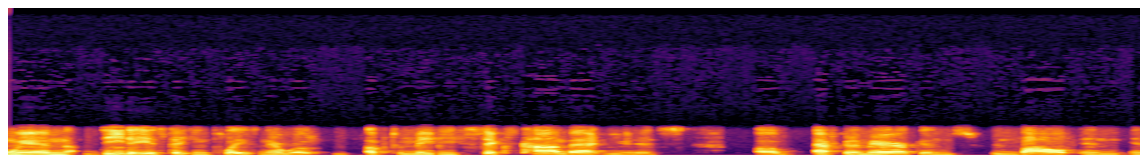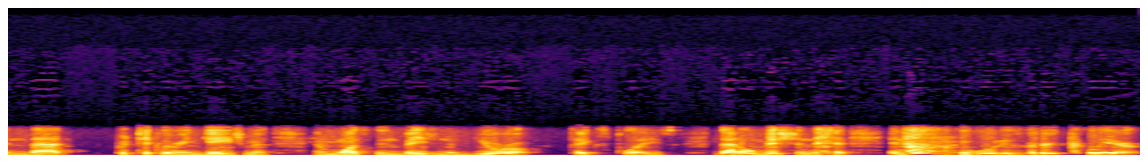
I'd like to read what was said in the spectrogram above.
when D-Day is taking place, and there were up to maybe six combat units of African Americans involved in, in that particular engagement. And once the invasion of Europe takes place, that omission in Hollywood is very clear.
